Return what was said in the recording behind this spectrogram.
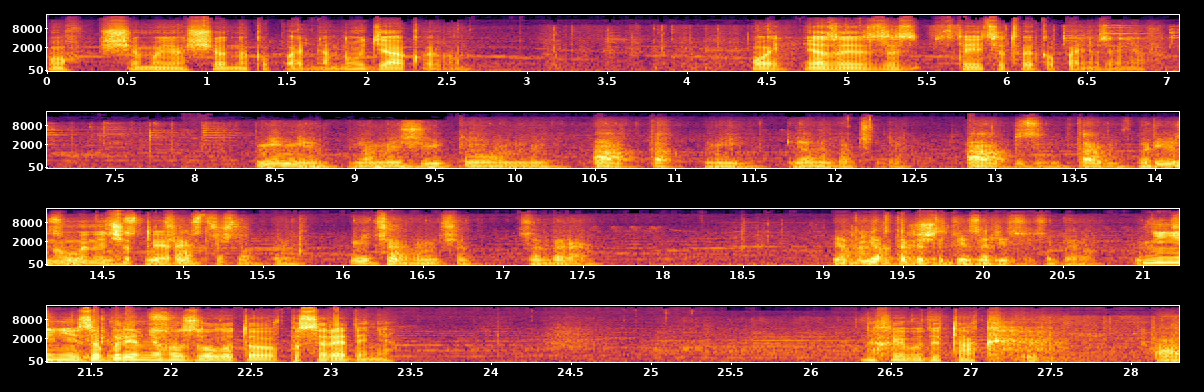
О, ще моя ще одна копальня. Ну, дякую вам. Ой, я за, здається, твою копальню зайняв. Ні, ні, на межі то не. А, так, ні, я не бачу де. А, з, там, вгорі Ну, золото. мене чотири. Нічого страшного. Нічого, нічого. Забирай. Я, Ага, я в тебе точно. тоді залізу заберу. Ні, ні, ні, Чотири. забери в нього золото посередині. Нехай буде так. А.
